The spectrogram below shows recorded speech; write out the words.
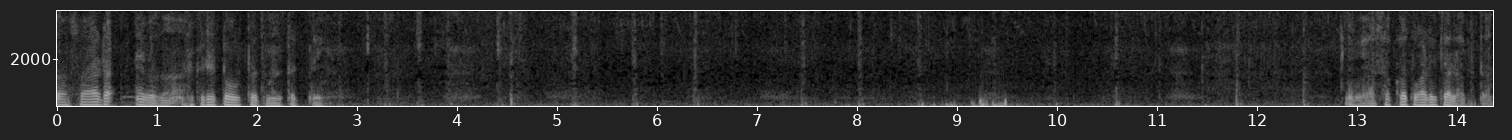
तसा हे बघा इकडे टोवतात म्हणतात ते. असं खत वाढवता लागतं.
